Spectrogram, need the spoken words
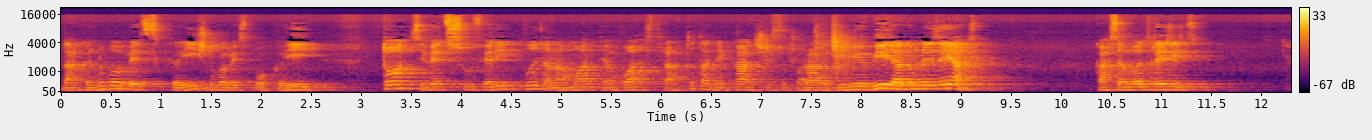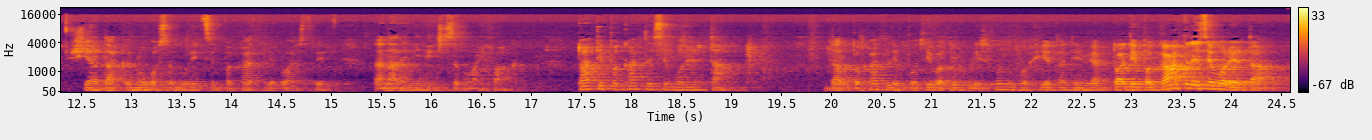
Dacă nu vă veți căi și nu vă veți pocăi, toți veți suferi până la moartea voastră atâta necaz și supărare din iubirea dumnezeiască, ca să vă treziți. Și iar dacă nu, o să muriți în păcatele voastre, dar n-are nimeni ce să vă mai facă. Toate păcatele se vor ierta, dar păcatele împotriva Duhului Sfânt vor fi iertate în viață. Toate păcatele se vor ierta.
